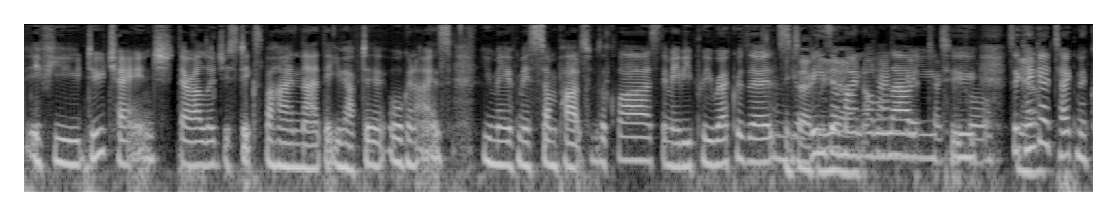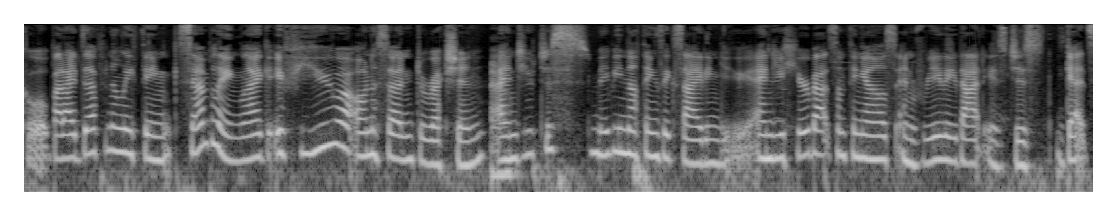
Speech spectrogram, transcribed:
if you do change, there are logistics behind that that you have to organize. You may have missed some parts of the class, there may be prerequisites, Exactly, your visa yeah. might not allow get you to. So it Yeah. can get technical, but I definitely think sampling, like if you are on a certain direction Yeah. and you're just maybe nothing's exciting you and you hear about something else and really that is just gets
